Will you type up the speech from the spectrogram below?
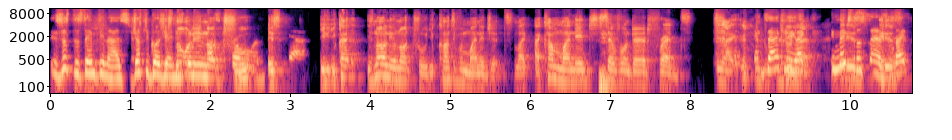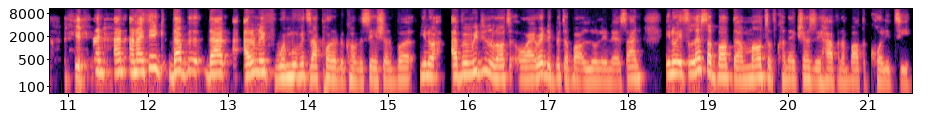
it's just the same thing as just because you're It's not only not true, someone. it's you, you can't it's not only not true, you can't even manage it. Like I can't manage 700 friends. Like Exactly, like, life. It makes It no is- sense, right? and, and and I think that that I don't know if we're moving to that part of the conversation, but you know, I've been reading a lot, or I read a bit about loneliness, and you know, it's less about the amount of connections you have and about the quality.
